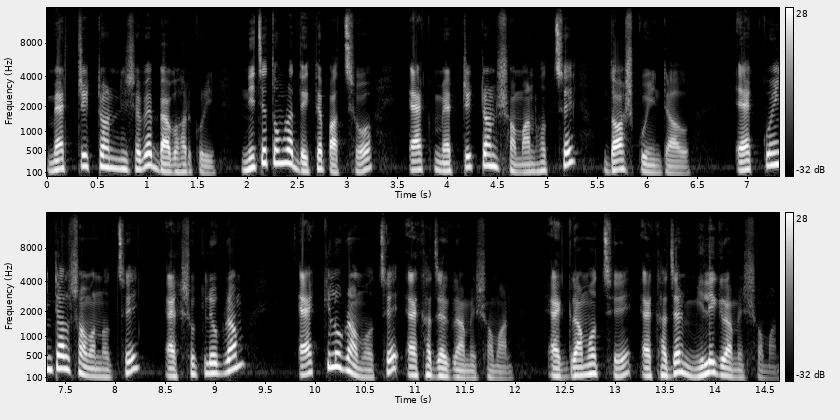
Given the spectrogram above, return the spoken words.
মেট্রিক টন হিসেবে ব্যবহার করি। নিচে তোমরা দেখতে পাচ্ছ, এক মেট্রিক টন সমান হচ্ছে দশ কুইন্টাল। এক কুইন্টাল সমান হচ্ছে একশো কিলোগ্রাম। এক কিলোগ্রাম হচ্ছে এক হাজার গ্রামের সমান। এক গ্রাম হচ্ছে এক হাজার মিলিগ্রামের সমান।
